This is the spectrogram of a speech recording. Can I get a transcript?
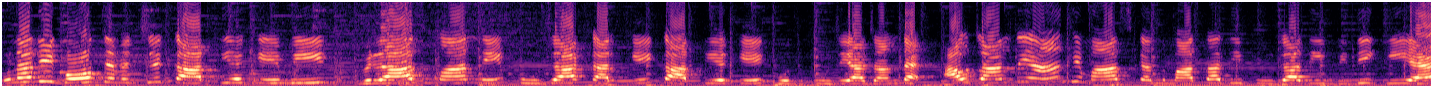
ਉਹਨਾਂ ਦੀ ਗੋਦ ਦੇ ਵਿੱਚ ਕਾਰਤੀਕ ਵੀ ਵਿਰਾਜਮਾਨ ਨੇ ਪੂਜਾ ਕਰਕੇ ਕਾਰਤੀਕ ਖੁਦ ਪੂਜਿਆ ਜਾਂਦਾ ਹੈ। ਆਓ ਜਾਣਦੇ ਹਾਂ ਕਿ ਮਾਂ ਸਕੰਦ ਮਾਤਾ ਦੀ ਪੂਜਾ ਦੀ ਵਿਧੀ ਕੀ ਹੈ।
